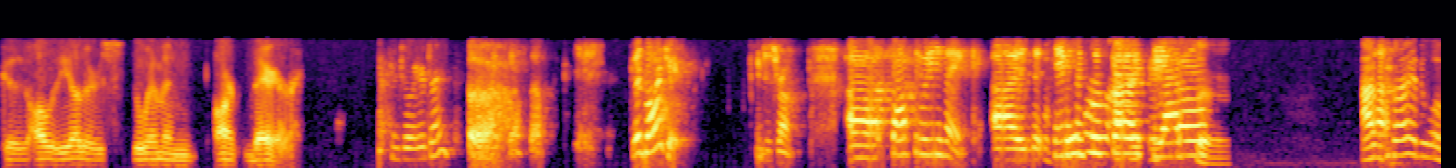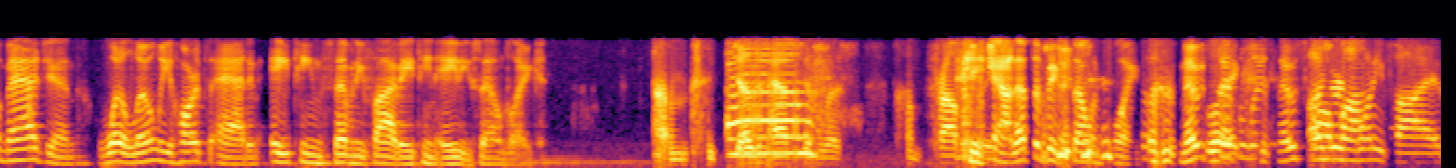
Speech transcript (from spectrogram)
because all of the others, the women aren't there. Enjoy your drink. Ugh. I guess so. Good logic. I'm just wrong. Uh, Saucy, what do you think? Uh, is it San Francisco, I Seattle? answer, I'm Uh. trying to imagine what a Lonely Hearts ad in 1875, 1880 sounds like. Um, doesn't have Um, syphilis. Um, probably. Yeah, that's a big selling point. No Like, syphilis, no under smallpox. 25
